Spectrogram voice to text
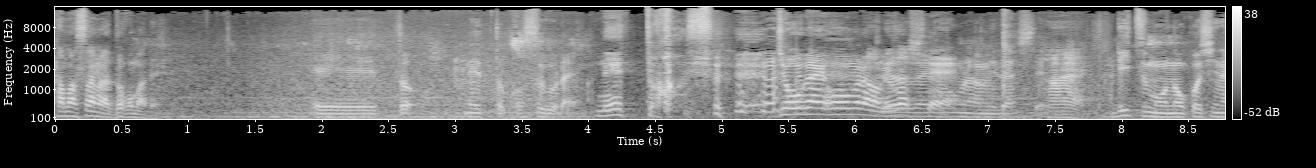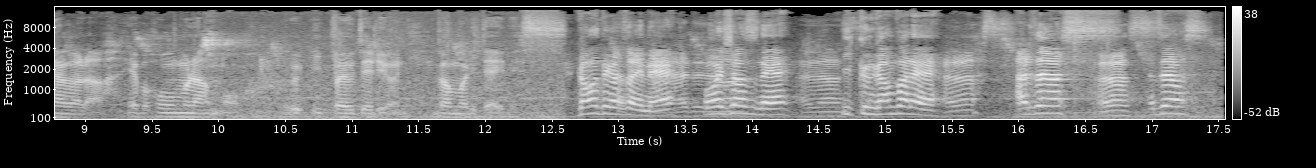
玉さんはどこまで？えー、っとネット越すぐらい。ネット越す。場外ホームランを目指して。ホームランを目指して、はい、率も残しながらやっぱホームランもいっぱい打てるように頑張りたいです。頑張ってくださいね。応援しますね。いっくん頑張れ。ありがとうございます。ありがとうございます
